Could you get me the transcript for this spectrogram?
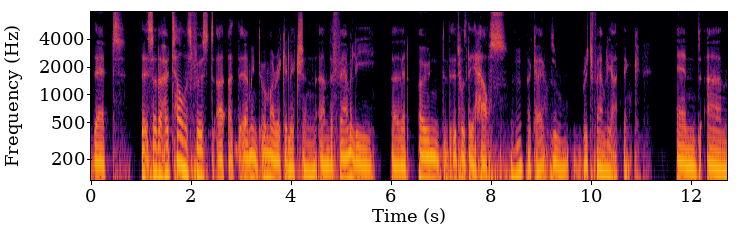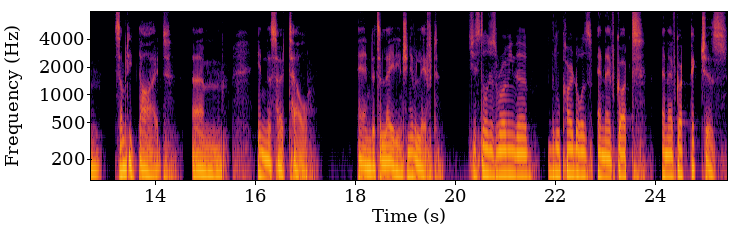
that, the, so the hotel was first. Uh, uh, I mean, in my recollection, um, the family uh, that owned it was their house. hmm Okay, it was a rich family, I think, and um, somebody died um, in this hotel, and it's a lady, and she never left. She's still just roaming the little corridors. And they've got and they've got pictures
